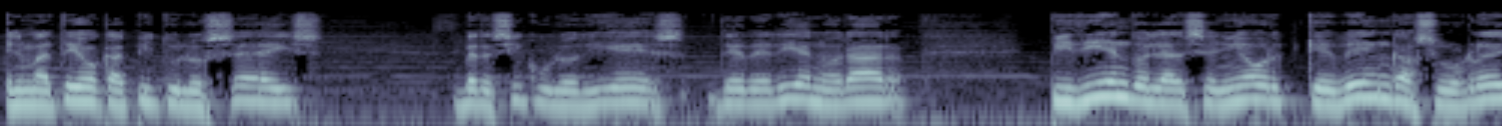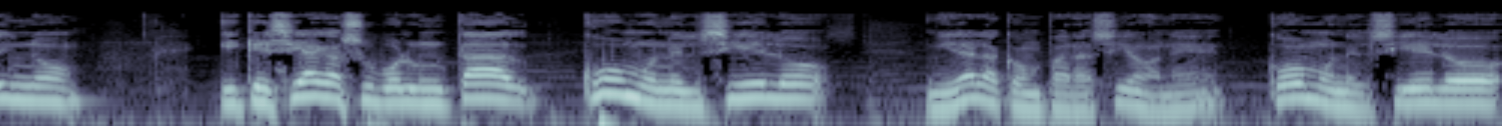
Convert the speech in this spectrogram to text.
en Mateo capítulo 6, versículo 10, deberían orar pidiéndole al Señor que venga a su reino y que se haga su voluntad como en el cielo, mira la comparación, ¿eh? como en el cielo,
